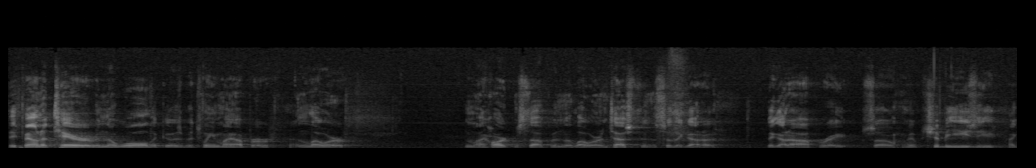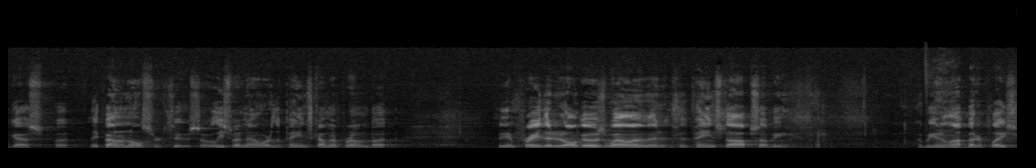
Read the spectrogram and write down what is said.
they found a tear in the wall that goes between my upper and lower, my heart and stuff in the lower intestines. So they gotta, they gotta operate. So it should be easy, I guess. But they found an ulcer too. So at least right now where the pain's coming from. But we can pray that it all goes well, and that if the pain stops, I'll be, I'll be in a lot better place.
